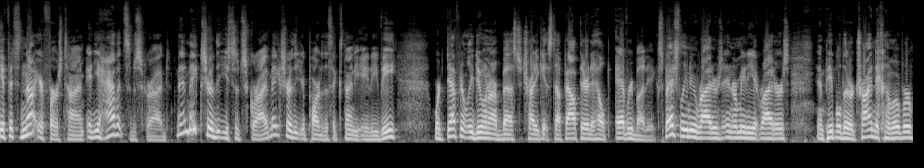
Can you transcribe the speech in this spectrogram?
if it's not your first time and you haven't subscribed, man, make sure that you subscribe. Make sure that you're part of the 690 ADV. We're definitely doing our best to try to get stuff out there to help everybody, especially new riders, intermediate riders, and people that are trying to come over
